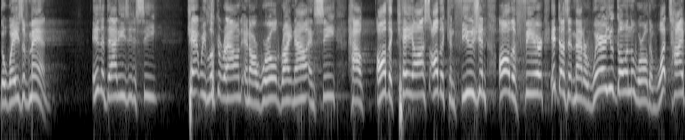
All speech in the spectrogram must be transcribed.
the ways of man. Isn't that easy to see? Can't we look around in our world right now and see how all the chaos, all the confusion, all the fear. It doesn't matter where you go in the world and what type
